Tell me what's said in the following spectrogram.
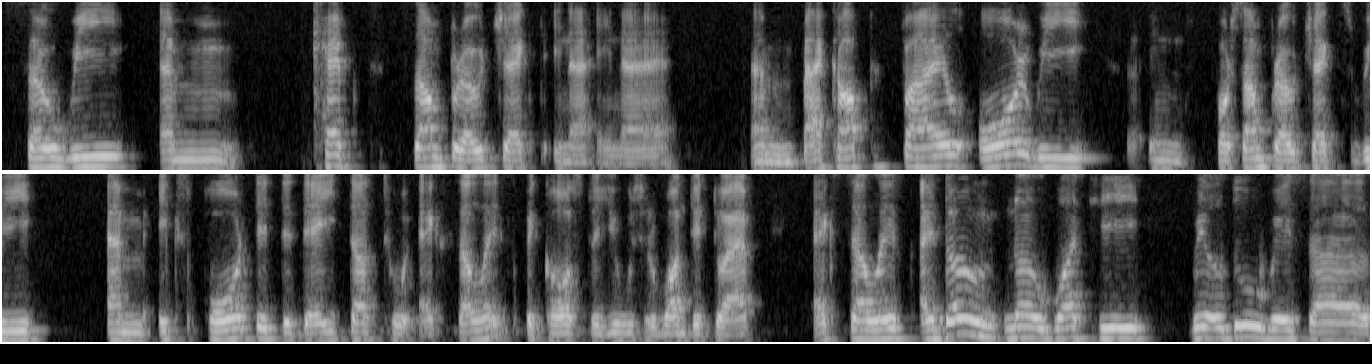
So we kept some project in a in a um, backup file, or we in for some projects we um, exported the data to Excel list because the user wanted to have Excel list. I don't know what he will do with uh,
